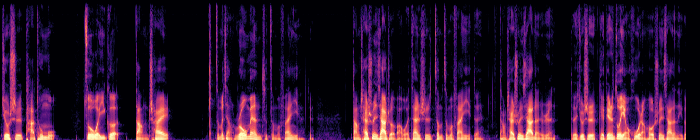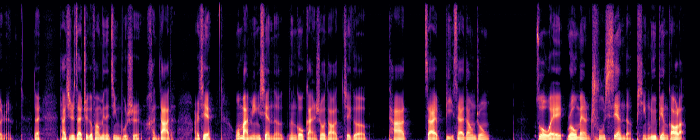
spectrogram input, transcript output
就是塔图姆作为一个挡拆，怎么讲？Roman 怎么翻译？就挡拆顺下者吧，我暂时这么这么翻译。对，挡拆顺下的人，对，就是给别人做掩护然后顺下的那个人。对他其实在这个方面的进步是很大的，而且我蛮明显的能够感受到这个他。在比赛当中，作为 Roman 出现的频率变高了，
